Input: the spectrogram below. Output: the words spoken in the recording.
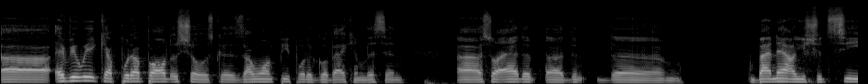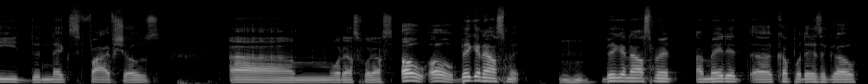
Uh, every week I put up all the shows because I want people to go back and listen. Uh, so I added uh, the, the um, by now you should see the next five shows. Um, what else? What else? Oh, oh, big announcement! Big announcement! I made it a couple days ago.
